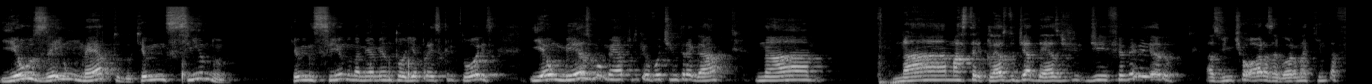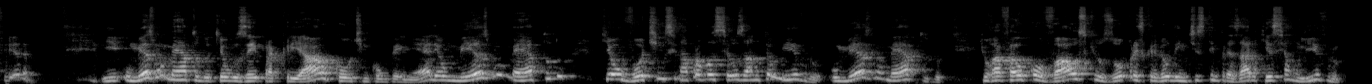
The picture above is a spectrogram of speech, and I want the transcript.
E eu usei um método que eu ensino que eu ensino na minha mentoria para escritores, e é o mesmo método que eu vou te entregar na, na Masterclass do dia 10 de, de fevereiro, às 20 horas, agora na quinta-feira. E o mesmo método que eu usei para criar o coaching com PNL é o mesmo método que eu vou te ensinar para você usar no teu livro. O mesmo método que o Rafael Kowalski usou para escrever O Dentista Empresário, que esse é um livro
